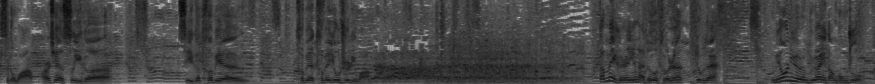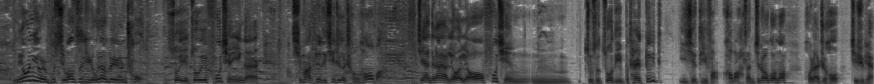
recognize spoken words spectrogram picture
是个娃，而且是一个是一个特别特别特别幼稚的娃。但每个人应该都有责任，对不对？没有女人不愿意当公主，没有女人不希望自己永远被人宠，所以作为父亲，应该起码对得起这个称号吧。今天跟大家聊一聊父亲，嗯，就是做的不太对的一些地方，好吧？咱们接着广告，回来之后继续片。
